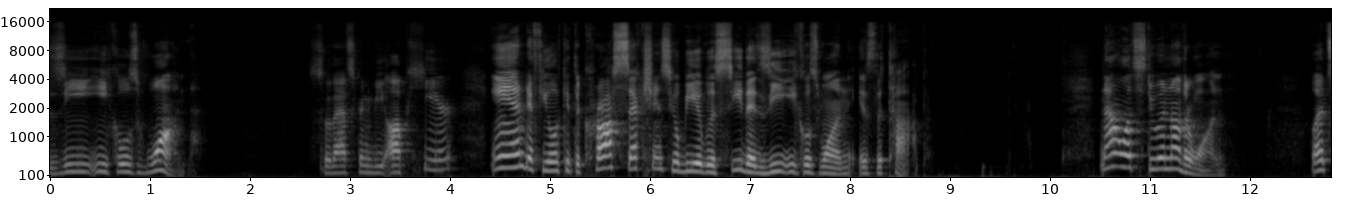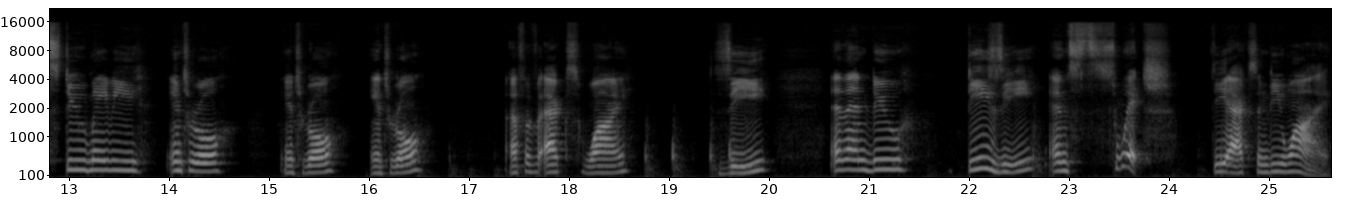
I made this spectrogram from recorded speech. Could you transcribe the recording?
z equals 1. So that's going to be up here. And if you look at the cross sections, you'll be able to see that z equals 1 is the top. Now let's do another one. Let's do maybe integral, integral, integral, f of x, y, z, and then do dz and switch dx and dy.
